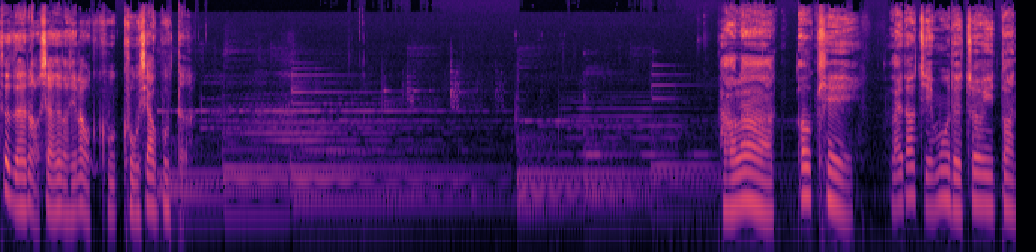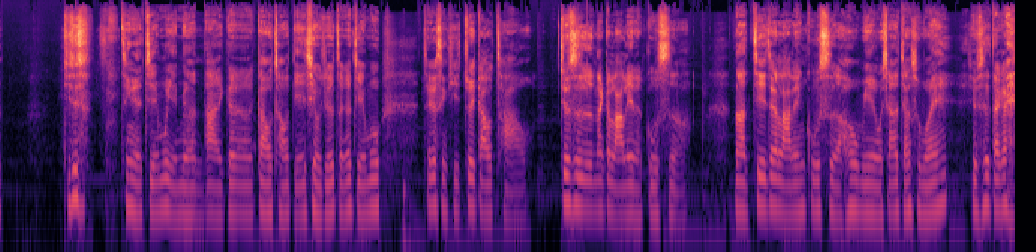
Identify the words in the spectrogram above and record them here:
这真的很好笑，这东西让我哭哭笑不得。好了，OK，来到节目的最后一段。其实今天的节目也没有很大一个高潮迭起，我觉得整个节目这个星期最高潮就是那个拉链的故事啊。那接这个拉链故事的后面，我想要讲什么？诶，就是大概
